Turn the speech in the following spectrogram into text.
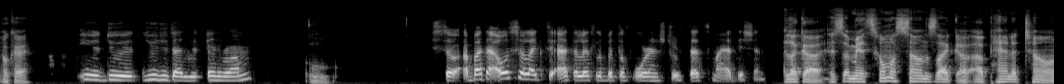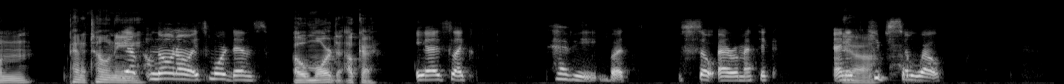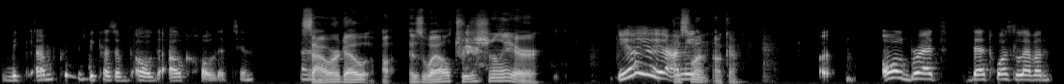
Okay. You do it. You do that with in rum. Ooh. So, but I also like to add a little bit of orange juice. That's my addition. Like a, it's. I mean, it almost sounds like a, a panettone, panettone. Yep. No, no, it's more dense. Oh, more. De- okay. Yeah, it's like heavy, but so aromatic, and Yeah. it keeps so well. Be- um, could be because of all the alcohol that's in. Don't know. Sourdough uh, as well, traditionally, or Yeah, yeah, yeah. This I mean, one, okay. all bread that was leavened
